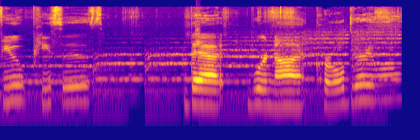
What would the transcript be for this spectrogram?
few pieces that were not curled very well.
